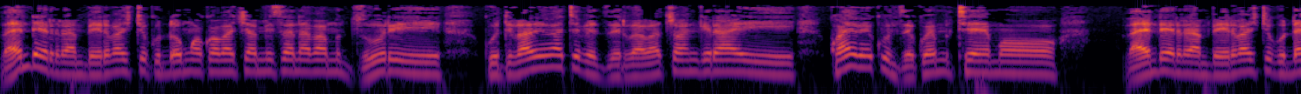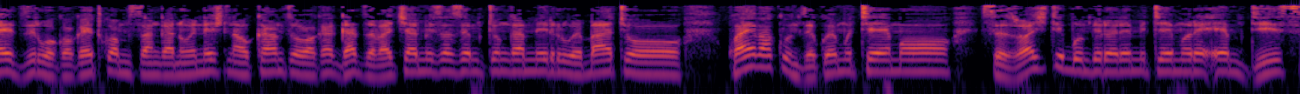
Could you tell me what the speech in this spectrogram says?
vaenderera mberi vachiti kudomwa kwavachamisa navamudzuri kuti vave vatevedzeri vavatsvangirai. Kwaive kunze kwemutemo vaenderera mberi vachiti kudaidzirwa kwakaitwa musangano wenational council wakagadza vachamisa semutungamiriri webato kwaiva kunze kwemutemo sezvo vachiti bumbiro remitemo remdc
